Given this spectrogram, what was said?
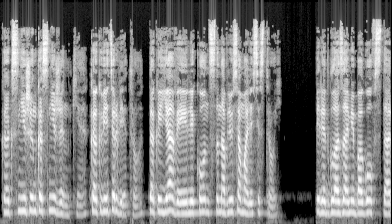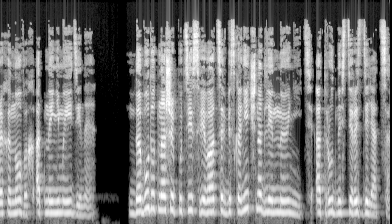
«Как снежинка снежинки, как ветер ветру, так и я, Вейликон, становлюсь Амале сестрой. Перед глазами богов старых и новых отныне мы едины. Да будут наши пути свиваться в бесконечно длинную нить, а трудности разделяться.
